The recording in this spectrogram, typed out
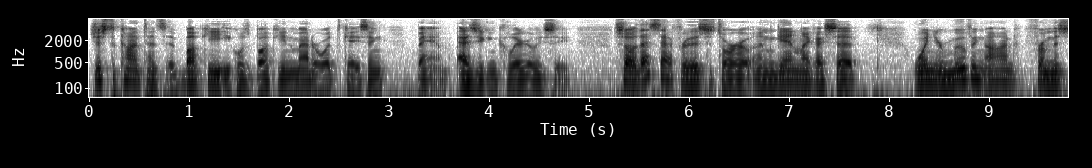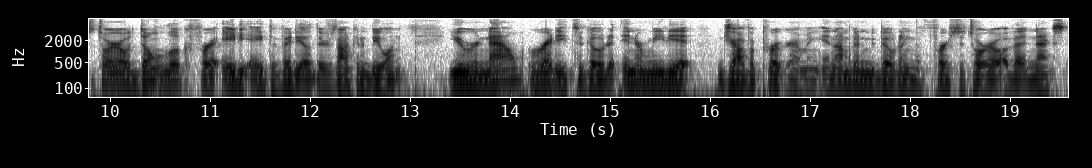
just the contents of Bucky equals Bucky no matter what the casing bam as you can clearly see so that's that for this tutorial. And again like I said when you're moving on from this tutorial don't look for an 88th video. There's not going to be one. You are now ready to go to intermediate Java programming and I'm going to be building the first tutorial of that next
